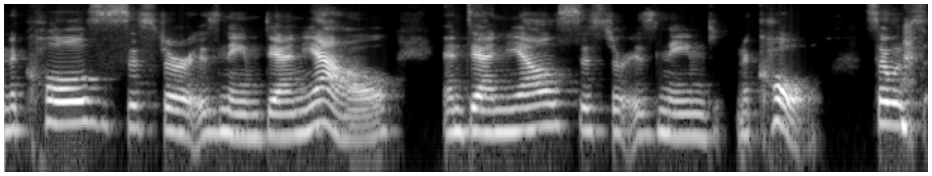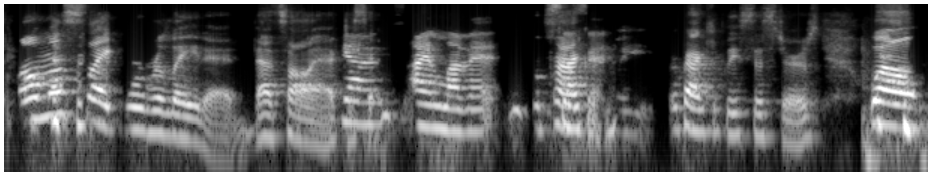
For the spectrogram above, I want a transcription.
Nicole's sister is named Danielle, and Danielle's sister is named Nicole. So it's almost like we're related. That's all I have to yes, say. I love it. We're practically, so we're practically sisters. Well,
